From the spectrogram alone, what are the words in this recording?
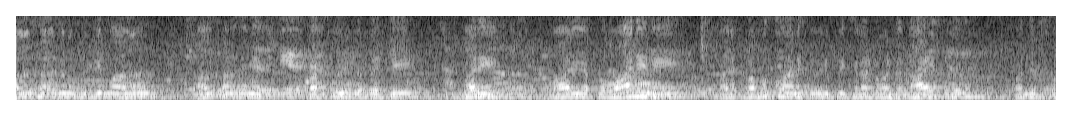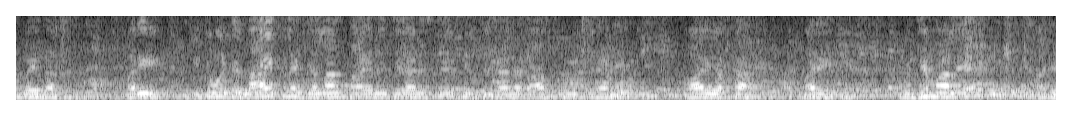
అలుపెరగని ఉద్యమాలు అల్పరగని ప్రెస్ మీట్లు పెట్టి మరి వారి యొక్క వాణిని మరి ప్రభుత్వానికి వినిపించినటువంటి నాయకుడు పందిటి సుబ్బయ్య గారు. మరి ఇటువంటి నాయకులే జిల్లా స్థాయి నుంచి కానీ స్టేట్ నుంచి కానీ రాష్ట్రం నుంచి కానీ వారి యొక్క మరి ఉద్యమాలే మరి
